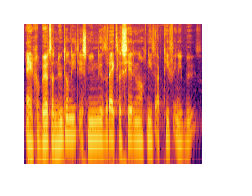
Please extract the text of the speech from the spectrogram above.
En gebeurt dat nu dan niet? Is nu de reclassering nog niet actief in die buurt?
